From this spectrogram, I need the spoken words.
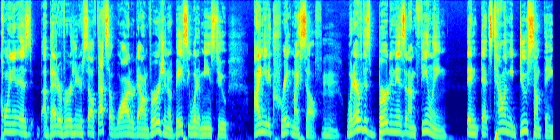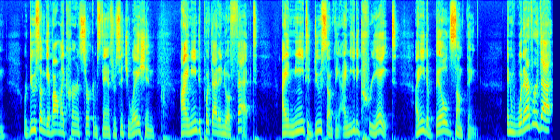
coin it as a better version of yourself. That's a watered down version of basically what it means to I need to create myself. Mm-hmm. Whatever this burden is that I'm feeling, then that's telling me do something or do something about my current circumstance or situation. I need to put that into effect. I need to do something. I need to create. I need to build something. And whatever that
